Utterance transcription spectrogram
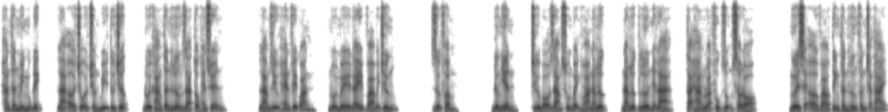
hắn thân mình mục đích là ở chỗ chuẩn bị từ trước, đối kháng tân lương gia tộc hen xuyễn. Làm dịu hen phế quản nội mề đay và bệnh chứng. Dược phẩm. Đương nhiên, trừ bỏ giảm xuống bệnh hóa năng lực năng lực lớn nhất là tại hàng loạt phục dụng sau đó. Người sẽ ở vào tinh thần hưng phấn trạng thái,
